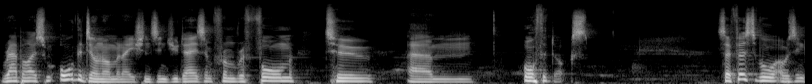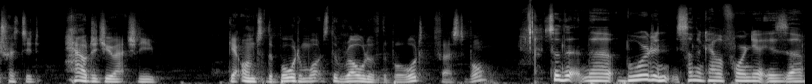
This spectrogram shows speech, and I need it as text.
rabbis from all the denominations in Judaism, from Reform to um, Orthodox. So, first of all, I was interested how did you actually get onto the board and what's the role of the board, first of all? So, the, the board in Southern California is uh,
